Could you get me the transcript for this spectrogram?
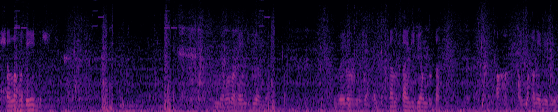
İnşallah o değildir. Bilmiyorum ama ben gidiyorum ya. Böyle olmayacak. Ben ıslanıktan gidiyorum buradan. Aha Allah'a da geliyor.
